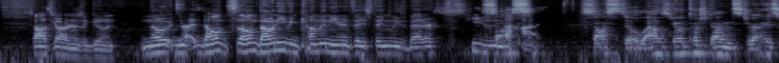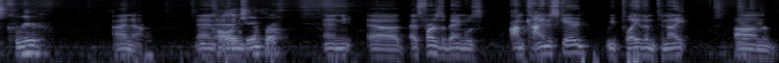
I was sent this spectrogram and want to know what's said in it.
Sauce Gardner's a goon. No, no, don't don't don't even come in here and say Stingley's better. He's Sauce, not. Sauce still allows zero touchdowns throughout his career, I know. And college and pro. and uh, as far as the Bengals, I'm kind of scared. We play them tonight. Um,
